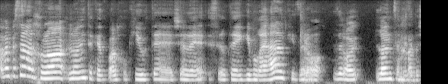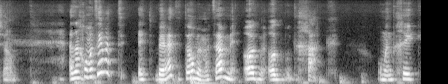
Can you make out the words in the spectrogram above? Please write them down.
אבל בסדר, אנחנו לא, לא נתעכב פה על חוקיות אה, של אה, סרטי גיבורי על, כי זה כן. לא, זה לא, לא נמצא מזה נכון. בשלום. אז אנחנו מוצאים את, את, באמת את תור במצב מאוד מאוד מודחק. הוא מדחיק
